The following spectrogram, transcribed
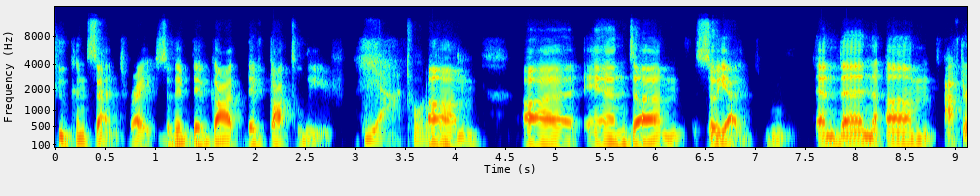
to consent right? So they've, they've got they've got to leave. Yeah totally. Um uh and um so yeah and then um after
